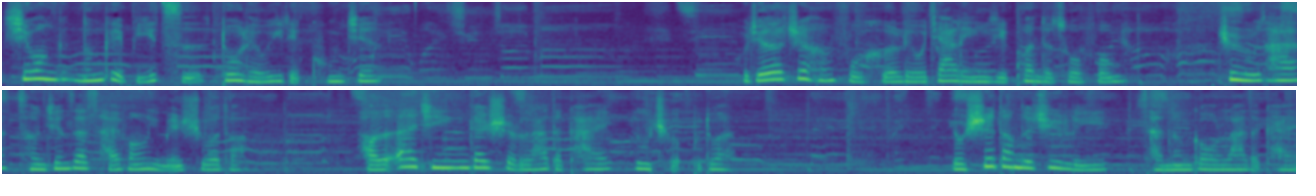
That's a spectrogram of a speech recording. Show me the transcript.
希望能给彼此多留一点空间。我觉得这很符合刘嘉玲一贯的作风，正如她曾经在采访里面说的：“好的爱情应该是拉得开又扯不断。”有适当的距离才能够拉得开，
